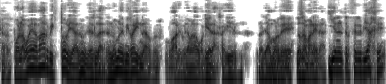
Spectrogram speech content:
Claro. Pues la voy a llamar Victoria, ¿no? Que es la- el nombre de mi reina. Pues vale, pues llámala como quieras. Aquí la llamamos de, de otra manera. Y en el tercer viaje,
